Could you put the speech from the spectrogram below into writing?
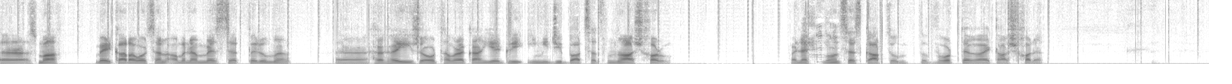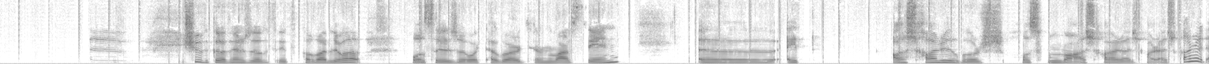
Ասма մեր կառավարության ամենամեծ ձեռքբերումը ՀՀ-ի ժողովրդավարական երկրի իմիջի բացատրումն աշխարհում։ Բայց ոնց ես կարծում, որտեղ է այդ աշխարհը։ Շուտ կհերզով այդ կավալը խոսել ժողովրդավարության մասին այդ աշխարհը, որ խոսվում է աշխարհ, աշխարհ, աշխարհ,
